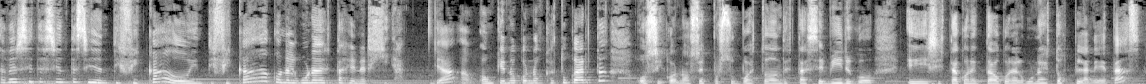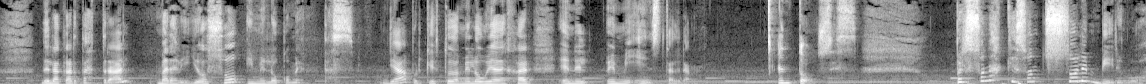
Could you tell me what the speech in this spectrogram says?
a ver si te sientes identificado o identificada con alguna de estas energías. Aunque no conozcas tu carta, o si conoces, por supuesto, dónde está ese Virgo y si está conectado con alguno de estos planetas de la carta astral, maravilloso y me lo comentas, ¿ya? Porque esto también lo voy a dejar en, el, en mi Instagram. Entonces, personas que son Sol en Virgo,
